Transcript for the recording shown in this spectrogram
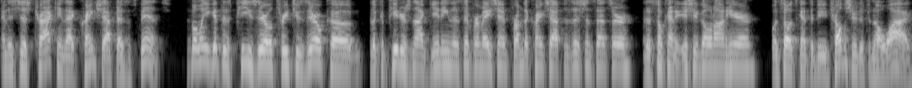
and it's just tracking that crankshaft as it spins. But when you get this P0320 code, the computer's not getting this information from the crankshaft position sensor. There's some kind of issue going on here. And so it's going to be troubleshooted to know why.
